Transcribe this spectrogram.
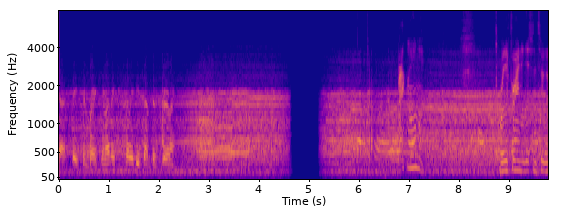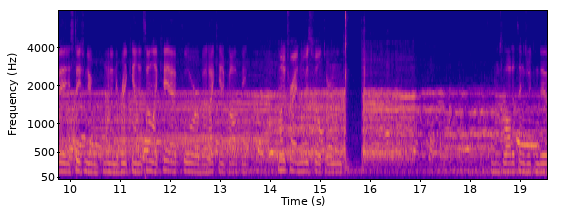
uh, station breaking. Let me, let me do something, Sterling. Back on. We're trying to listen to a station you wanted to break in. It sounded like KI4, but I can't copy. I'm going to try a noise filter on there's a lot of things we can do.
